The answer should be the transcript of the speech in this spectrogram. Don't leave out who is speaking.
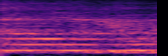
Speaker 1: You.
